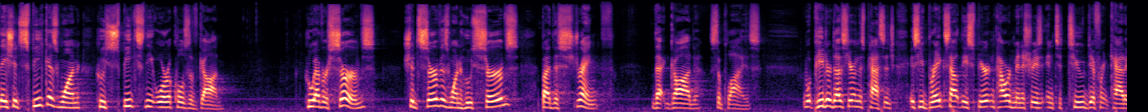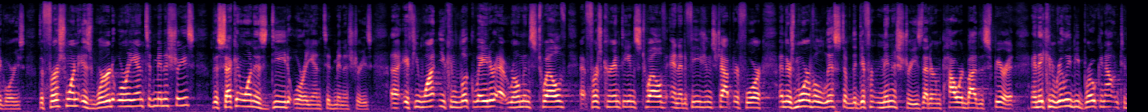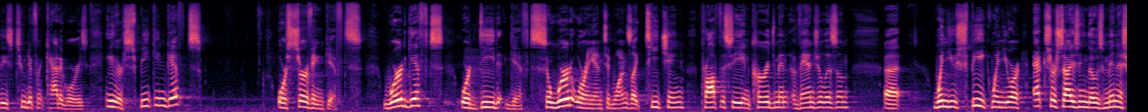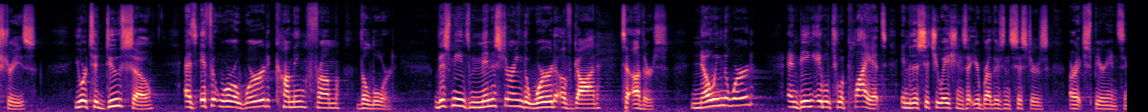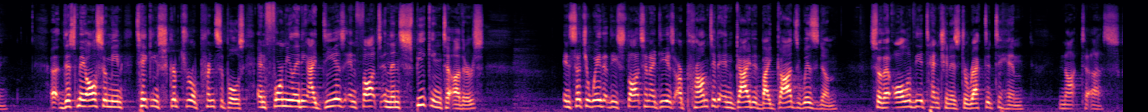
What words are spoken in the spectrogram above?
they should speak as one who speaks the oracles of God. Whoever serves should serve as one who serves by the strength that God supplies what Peter does here in this passage is he breaks out these spirit empowered ministries into two different categories. The first one is word oriented ministries, the second one is deed oriented ministries. Uh, if you want, you can look later at Romans 12, at 1 Corinthians 12, and at Ephesians chapter 4, and there's more of a list of the different ministries that are empowered by the Spirit, and they can really be broken out into these two different categories either speaking gifts or serving gifts. Word gifts or deed gifts. So, word oriented ones like teaching, prophecy, encouragement, evangelism. Uh, when you speak, when you're exercising those ministries, you are to do so as if it were a word coming from the Lord. This means ministering the word of God to others, knowing the word and being able to apply it into the situations that your brothers and sisters are experiencing. Uh, this may also mean taking scriptural principles and formulating ideas and thoughts and then speaking to others in such a way that these thoughts and ideas are prompted and guided by God's wisdom so that all of the attention is directed to Him, not to us.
